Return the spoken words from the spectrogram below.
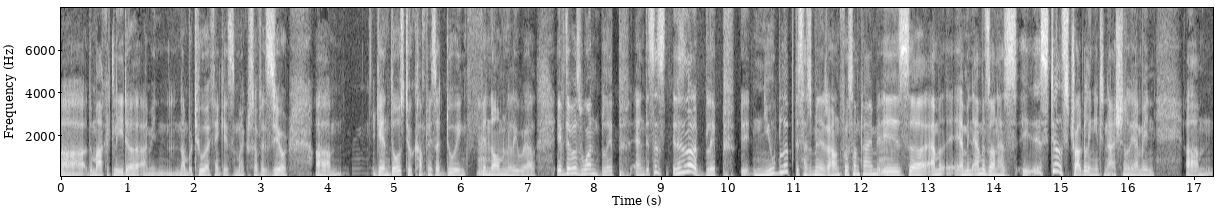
uh, the market leader. I mean, number two, I think, is Microsoft Azure. Um, again those two companies are doing phenomenally well. If there was one blip and this is this is not a blip new blip this has been around for some time is uh, Ama- i mean amazon has is still struggling internationally. I mean um,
